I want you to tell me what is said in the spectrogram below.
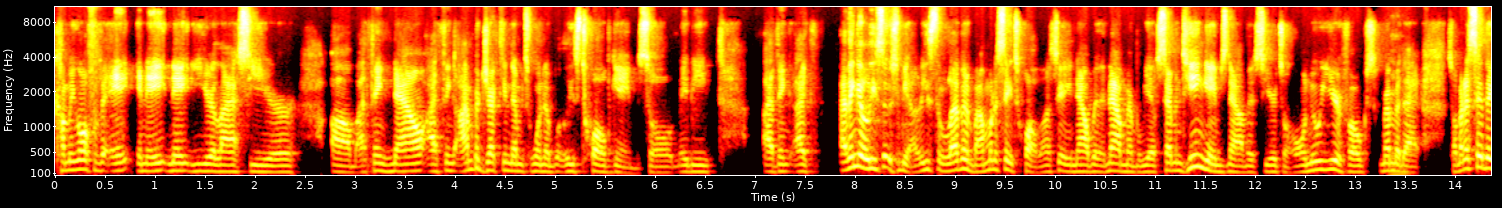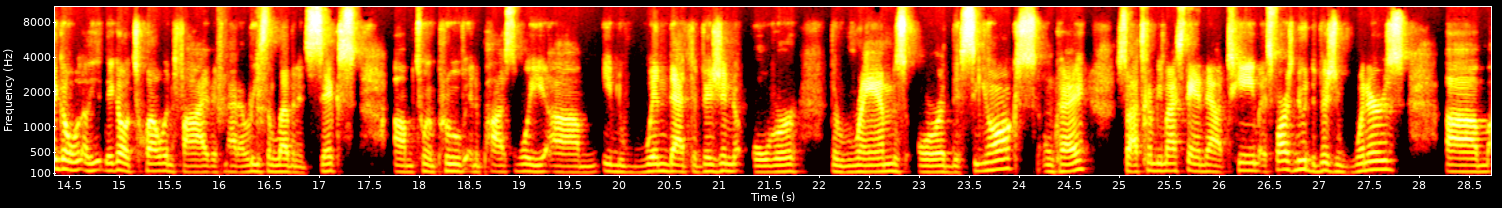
coming off of eight, an eight and eight year last year. Um, I think now I think I'm projecting them to win at least 12 games. So maybe I think I I think at least it should be at least 11, but I'm going to say 12. I'm going to say now, but now remember we have 17 games now this year. It's a whole new year, folks. Remember that. So I'm going to say they go they go 12 and five, if not at least 11 and six, um, to improve and possibly um, even win that division over the Rams or the Seahawks. Okay, so that's going to be my standout team as far as new division winners. Um,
